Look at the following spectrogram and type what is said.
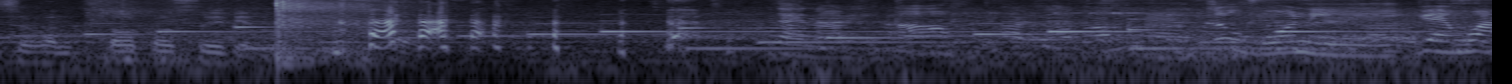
吃饭多多吃一点。在哪里？啊，祝福你愿望。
